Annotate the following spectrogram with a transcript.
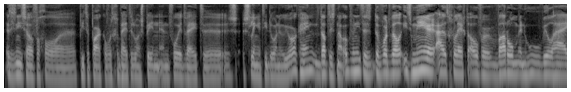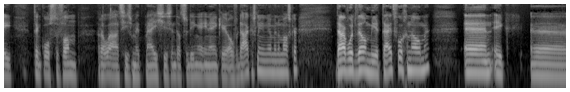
het is niet zo van, goh, uh, Pieter Parker wordt gebeten door een spin en voor je het weet uh, slingert hij door New York heen. Dat is nou ook weer niet. Dus er wordt wel iets meer uitgelegd over waarom en hoe wil hij ten koste van relaties met meisjes en dat soort dingen in één keer over daken slingeren met een masker. Daar wordt wel meer tijd voor genomen. En ik, uh,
